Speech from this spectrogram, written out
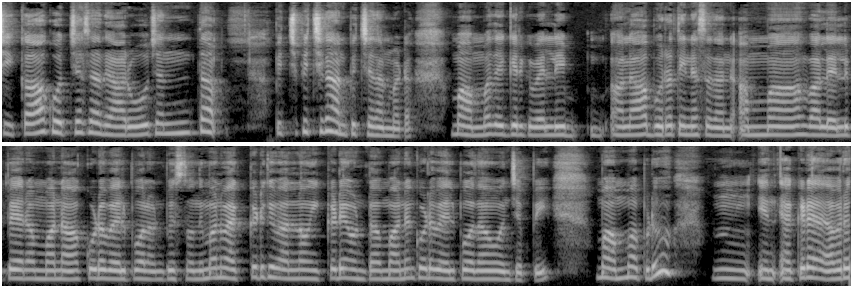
చికాకు వచ్చేసేది ఆ రోజంతా. పిచ్చి పిచ్చిగా అనిపించేది అనమాట మా అమ్మ దగ్గరికి వెళ్ళి అలా బుర్ర తినేసేదాన్ని అమ్మ వాళ్ళు వెళ్ళిపోయారమ్మా నాకు కూడా వెళ్ళిపోవాలనిపిస్తుంది. మనం ఎక్కడికి వెళ్ళాం ఇక్కడే ఉంటాం మనం కూడా వెళ్ళిపోదాం అని చెప్పి మా అమ్మ అప్పుడు ఎక్కడ ఎవరో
